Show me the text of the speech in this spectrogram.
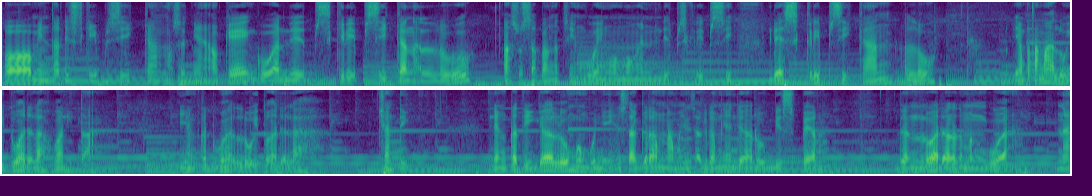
Oh minta deskripsikan maksudnya. Oke gua deskripsikan lu ah susah banget sih gue ngomongin deskripsi deskripsikan lo yang pertama lo itu adalah wanita. Yang kedua lo itu adalah cantik. Yang ketiga lo mempunyai Instagram nama Instagramnya aja Ruby Spare. Dan lo adalah teman gue nah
